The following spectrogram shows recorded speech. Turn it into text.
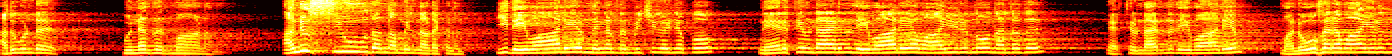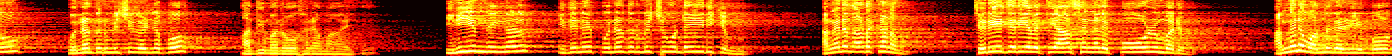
അതുകൊണ്ട് പുനർനിർമ്മാണം അനുസ്യൂതം നമ്മിൽ നടക്കണം. ഈ ദൈവാലയം നിങ്ങൾ നിർമ്മിച്ചു കഴിഞ്ഞപ്പോൾ നേരത്തെ ഉണ്ടായിരുന്ന ദൈവാലയമായിരുന്നോ നല്ലത്? നേരത്തെ ഉണ്ടായിരുന്ന ദൈവാലയം മനോഹരമായിരുന്നു. പുനർനിർമ്മിച്ചു കഴിഞ്ഞപ്പോൾ അതിമനോഹരമായി. ഇനിയും നിങ്ങൾ ഇതിനെ പുനർനിർമ്മിച്ചുകൊണ്ടേയിരിക്കും. അങ്ങനെ നടക്കണം. ചെറിയ ചെറിയ വ്യത്യാസങ്ങൾ എപ്പോഴും വരും. അങ്ങനെ വന്നു കഴിയുമ്പോൾ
